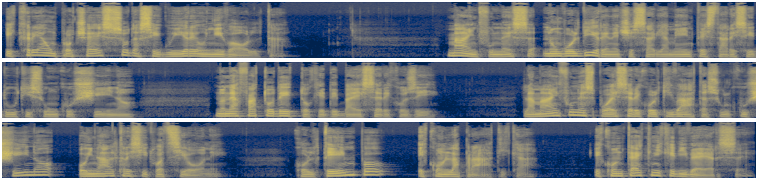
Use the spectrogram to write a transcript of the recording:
e crea un processo da seguire ogni volta. Mindfulness non vuol dire necessariamente stare seduti su un cuscino. Non è affatto detto che debba essere così. La mindfulness può essere coltivata sul cuscino o in altre situazioni, col tempo e con la pratica, e con tecniche diverse.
